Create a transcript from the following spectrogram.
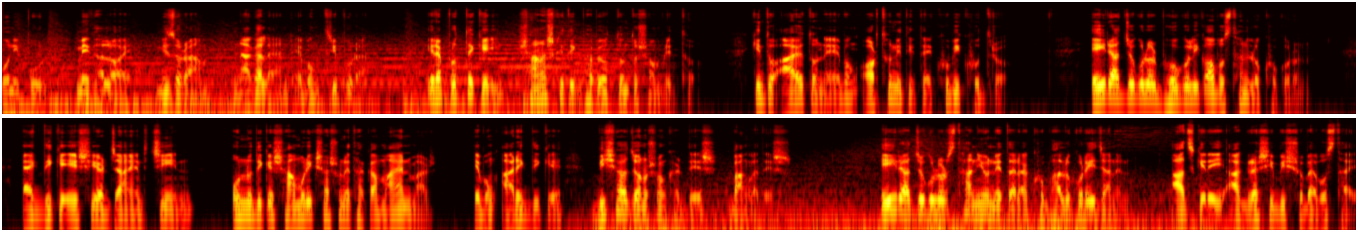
মণিপুর, মেঘালয়, মিজোরাম, নাগাল্যান্ড এবং ত্রিপুরা। এরা প্রত্যেকেই সাংস্কৃতিকভাবে অত্যন্ত সমৃদ্ধ, কিন্তু আয়তনে এবং অর্থনীতিতে খুবই ক্ষুদ্র। এই রাজ্যগুলোর ভৌগোলিক অবস্থান লক্ষ্য করুন। একদিকে এশিয়ার জায়ান্ট চীন, অন্যদিকে সামরিক শাসনে থাকা মায়ানমার এবং আরেকদিকে বিশাল জনসংখ্যার দেশ বাংলাদেশ। এই রাজ্যগুলোর স্থানীয় নেতারা খুব ভালো করেই জানেন, আজকের এই আগ্রাসী বিশ্ব ব্যবস্থায়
